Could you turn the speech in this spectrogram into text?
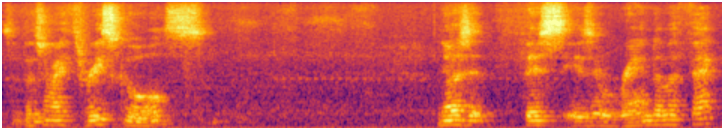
So those are my three schools. Notice that this is a random effect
